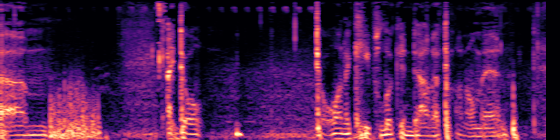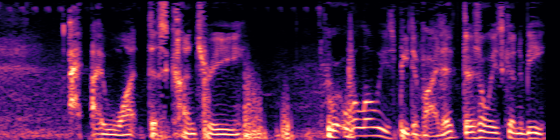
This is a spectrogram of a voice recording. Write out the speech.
Um, I don't don't want to keep looking down a tunnel, man. I, I want this country We'll always be divided. There's always going to be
